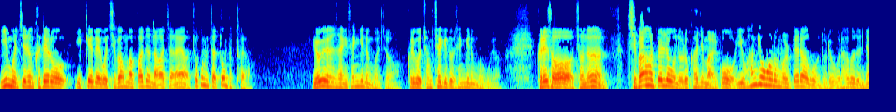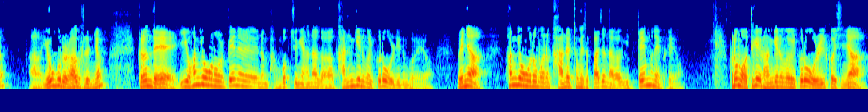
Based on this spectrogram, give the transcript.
이 물질은 그대로 있게 되고 지방만 빠져나갔잖아요. 조금 있다 또 붙어요. 요요 현상이 생기는 거죠. 그리고 정체기도 생기는 거고요. 그래서 저는 지방을 빼려고 노력하지 말고 이 환경 호르몬을 빼라고 노력을 하거든요. 아, 요구를 하거든요. 그런데 이 환경 호르몬을 빼내는 방법 중에 하나가 간 기능을 끌어올리는 거예요. 왜냐? 환경 호르몬은 간을 통해서 빠져나가기 때문에 그래요. 그럼 어떻게 간 기능을 끌어올릴 것이냐?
